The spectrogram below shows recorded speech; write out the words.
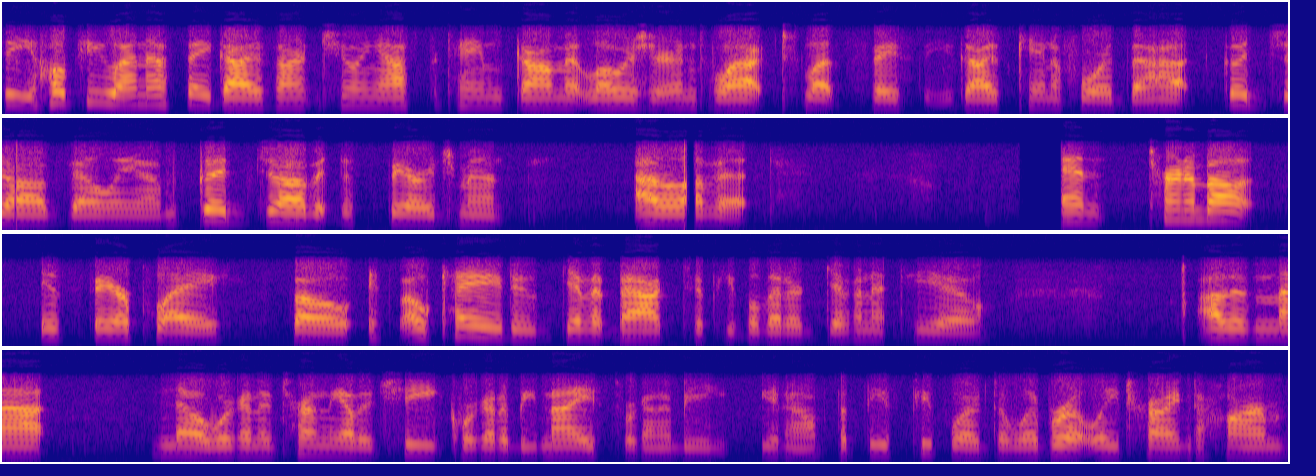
see. Hope you NSA guys aren't chewing aspartame gum. It lowers your intellect. Let's face it, you guys can't afford that. Good job, Valium. Good job at disparagement. I love it. And turnabout is fair play, so it's okay to give it back to people that are giving it to you. Other than that, no, we're going to turn the other cheek. We're going to be nice. We're going to be, you know, but these people are deliberately trying to harm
